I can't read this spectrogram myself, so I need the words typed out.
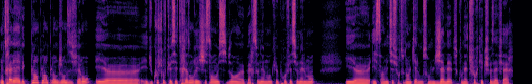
on travaille avec plein, plein, plein de gens différents. Et, et du coup, je trouve que c'est très enrichissant aussi bien personnellement que professionnellement. Et, euh, et c'est un métier surtout dans lequel on s'ennuie jamais parce qu'on a toujours quelque chose à faire.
